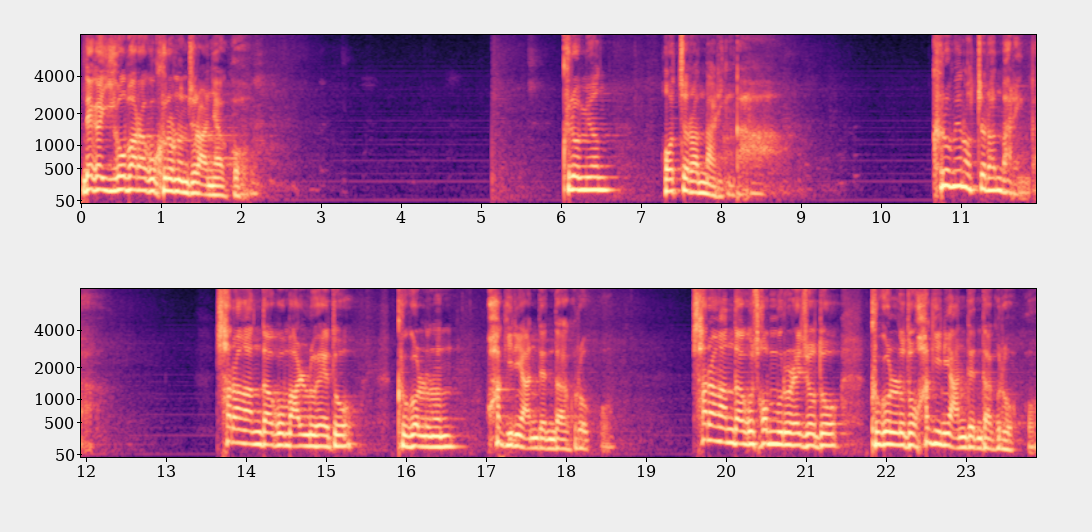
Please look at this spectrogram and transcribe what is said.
내가 이거 바라고 그러는 줄 아냐고. 그러면 어쩌란 말인가? 그러면 어쩌란 말인가? 사랑한다고 말로 해도 그걸로는 확인이 안 된다 그러고 사랑한다고 선물을 해줘도 그걸로도 확인이 안 된다 그러고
